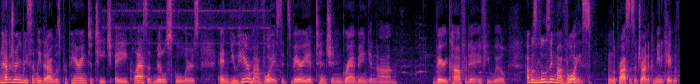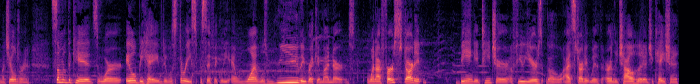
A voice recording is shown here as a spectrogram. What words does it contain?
I had a dream recently that I was preparing to teach a class of middle schoolers, and you hear my voice. It's very attention grabbing and um, very confident, if you will. I was losing my voice in the process of trying to communicate with my children. Some of the kids were ill behaved. It was three specifically, and one was really wrecking my nerves. When I first started being a teacher a few years ago, I started with early childhood education,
